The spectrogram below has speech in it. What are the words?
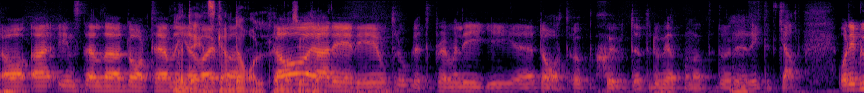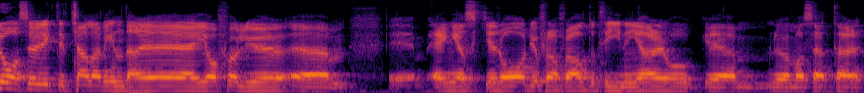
Ja, inställda darttävlingar. Men det är en skandal. Ja, ja det, är, det är otroligt. Premier League i eh, dart uppskjutet. Då vet man att då är det mm riktigt kallt. Och det blåser riktigt kalla vindar. Eh, jag följer ju ehm, eh, engelsk radio framförallt och tidningar och eh, nu har man sett här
